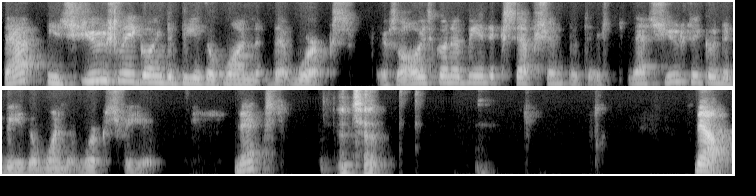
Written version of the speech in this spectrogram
That is usually going to be the one that works. There's always going to be an exception, but there's, that's usually going to be the one that works for you. Next. Good tip. Now,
